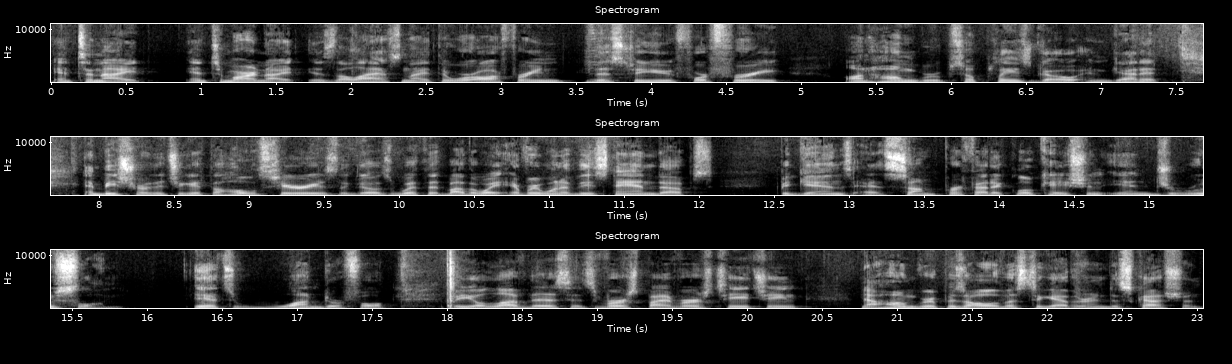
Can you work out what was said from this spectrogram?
And tonight and tomorrow night is the last night that we're offering this to you for free on home group. So please go and get it. And be sure that you get the whole series that goes with it. By the way, every one of these stand ups begins at some prophetic location in Jerusalem. It's wonderful. But you'll love this. It's verse by verse teaching. Now, home group is all of us together in discussion,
